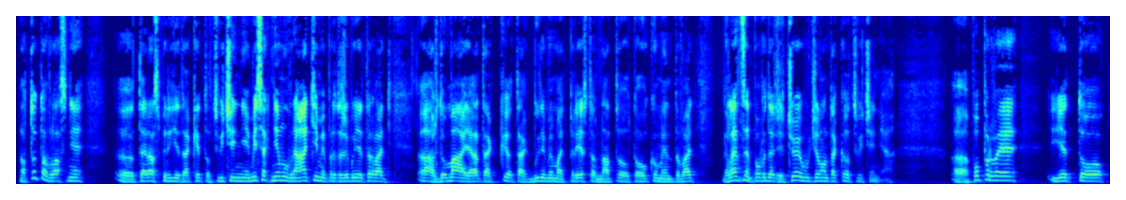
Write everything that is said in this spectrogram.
No toto vlastne teraz príde takéto cvičenie. My sa k nemu vrátime, pretože bude trvať až do mája, tak, tak budeme mať priestor na to, to komentovať. Len chcem povedať, že čo je účelom takého cvičenia. E, poprvé je to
